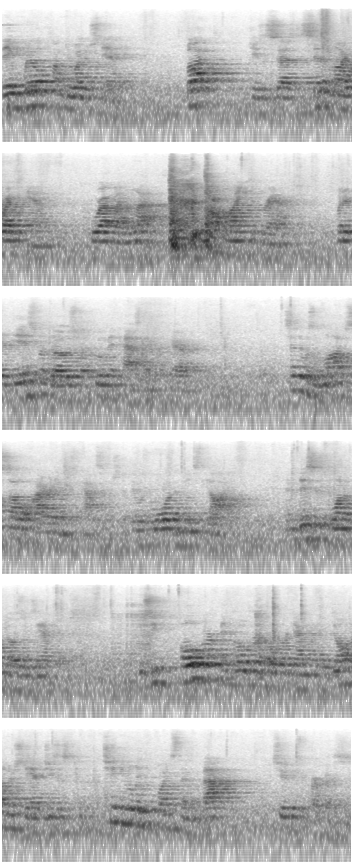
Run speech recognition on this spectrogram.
They will come to understand. But, Jesus says, to sit at my right hand or at my left, is not mine to grant, but it is for those for whom it has been prepared. He said there was a lot of subtle irony in this passage, that there was more than meets the eye. And this is one of those examples. You see, over and over and over again, when they don't understand, Jesus continually points them back to his purpose.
